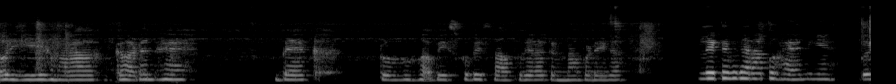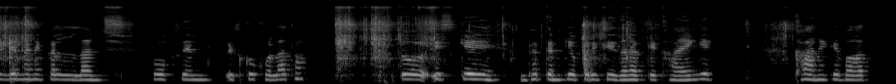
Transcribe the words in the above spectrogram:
और ये हमारा गार्डन है बैग तो अभी इसको भी साफ़ वगैरह करना पड़ेगा। प्लेटें वगैरह तो है नहीं है तो ये मैंने कल लंच बॉक्स इन इसको खोला था। तो इसके ढक्कन के ऊपर ही चीज़ें रख के खाएँगे। खाने के बाद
